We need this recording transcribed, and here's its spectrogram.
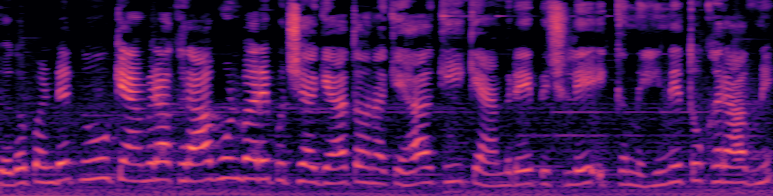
ਜਦੋਂ ਪੰਡਿਤ ਨੂੰ ਕੈਮਰਾ ਖਰਾਬ ਹੋਣ ਬਾਰੇ ਪੁੱਛਿਆ ਗਿਆ, ਤਾਂ ਉਹਨਾਂ ਕਿਹਾ ਕਿ ਕੈਮਰੇ ਪਿਛਲੇ 1 ਮਹੀਨੇ ਤੋਂ ਖਰਾਬ ਨੇ।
